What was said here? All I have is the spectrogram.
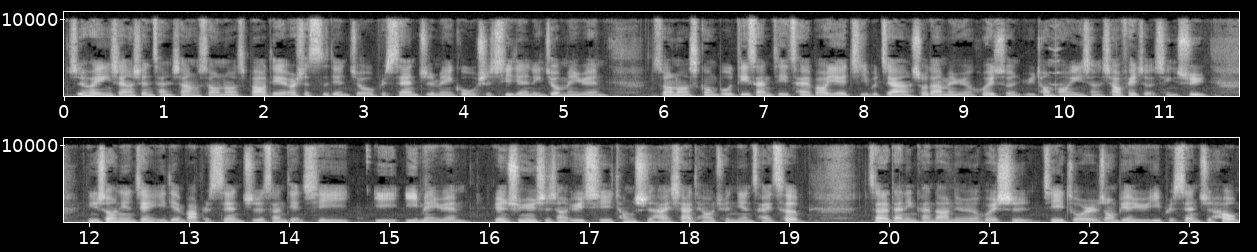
智慧音箱生产商 Sonos 暴跌二十四点九 percent 至每股十七点零九美元。Sonos 公布第三季财报业绩不佳，受到美元汇损与通膨影响消费者情绪，营收年减一点八 percent 至三点七一亿美元，远逊于市场预期，同时还下调全年财测。再来带您看到纽约汇市，继昨日重贬于一 percent 之后。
